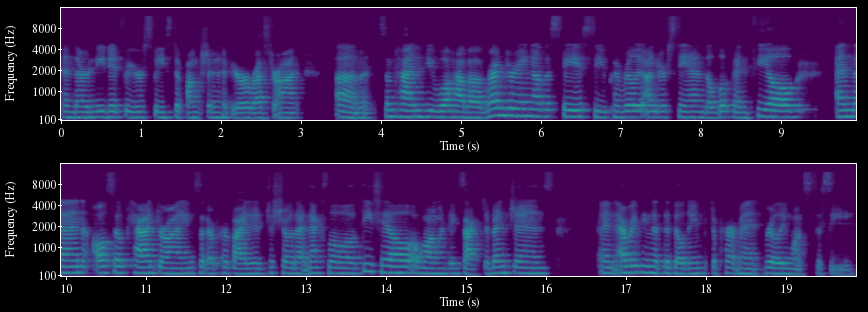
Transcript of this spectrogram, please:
and they're needed for your space to function if you're a restaurant. Um, sometimes you will have a rendering of the space so you can really understand the look and feel. And then also CAD drawings that are provided to show that next level of detail along with exact dimensions and everything that the building department really wants to see.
